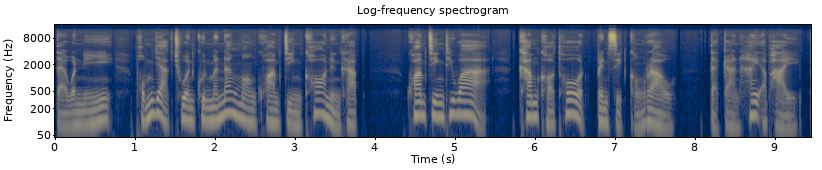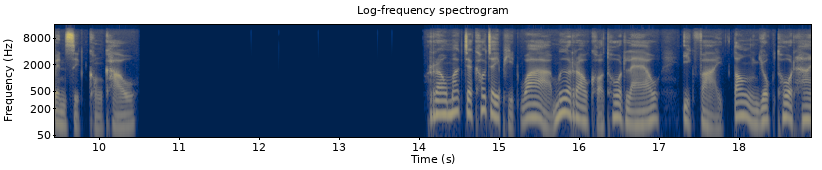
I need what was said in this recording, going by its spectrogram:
แต่วันนี้ผมอยากชวนคุณมานั่งมองความจริงข้อหนึ่งครับ ความจริงที่ว่าคำขอโทษเป็นสิทธิ์ของเรา แต่การให้อภัยเป็นสิทธิ์ของเขา เรามักจะเข้าใจผิดว่าเมื่อเราขอโทษแล้ว อีกฝ่ายต้องยกโทษให้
